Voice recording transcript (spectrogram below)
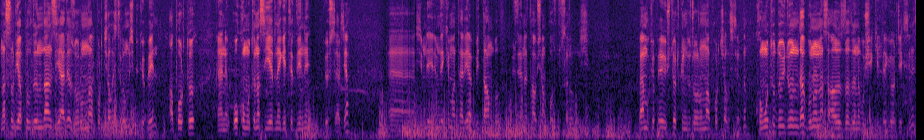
nasıl yapıldığından ziyade zorunlu aport çalıştırılmış bir köpeğin aportu yani o komutu nasıl yerine getirdiğini göstereceğim. Eee, şimdi elimdeki materyal bir dumbbell üzerine tavşan postu sarılmış. Ben bu köpeğe 3-4 gündür zorunlu aport çalıştırdım. Komutu duyduğunda bunu nasıl ağızladığını bu şekilde göreceksiniz.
